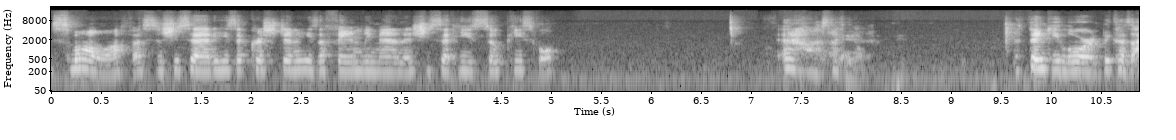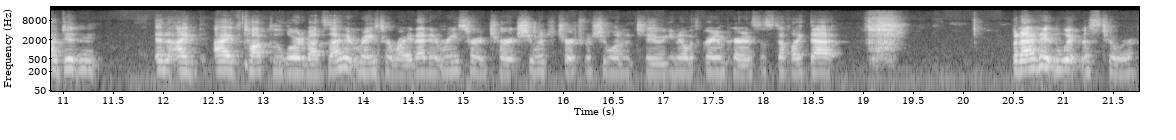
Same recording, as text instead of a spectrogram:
small office, and she said he's a Christian, he's a family man, and she said he's so peaceful. And I was like, thank you, Lord, because I didn't and I I've talked to the Lord about this. I didn't raise her right. I didn't raise her in church. She went to church when she wanted to, you know, with grandparents and stuff like that. But I didn't witness to her.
